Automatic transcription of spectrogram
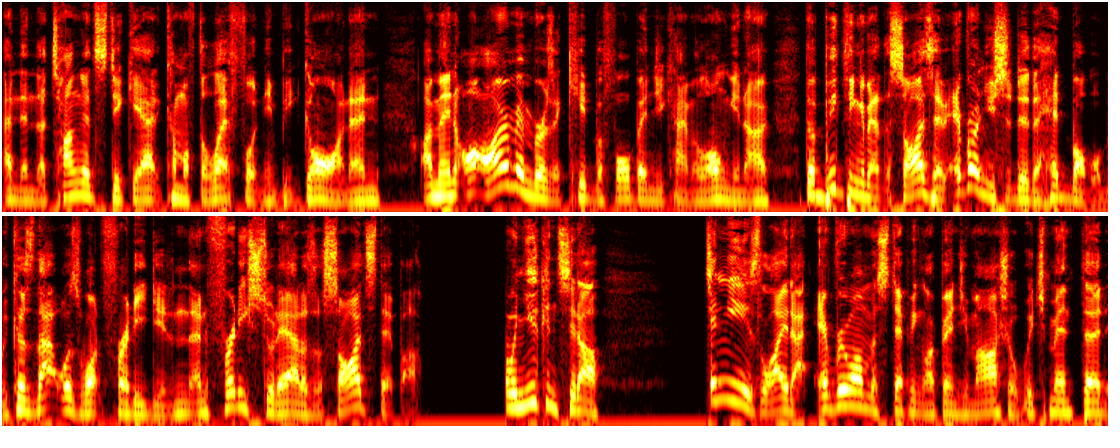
and then the tongue would stick out, come off the left foot, and he'd be gone. And I mean, I, I remember as a kid before Benji came along, you know, the big thing about the sidestep, everyone used to do the head bobble because that was what Freddie did, and, and Freddie stood out as a sidestepper. When you consider 10 years later, everyone was stepping like Benji Marshall, which meant that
